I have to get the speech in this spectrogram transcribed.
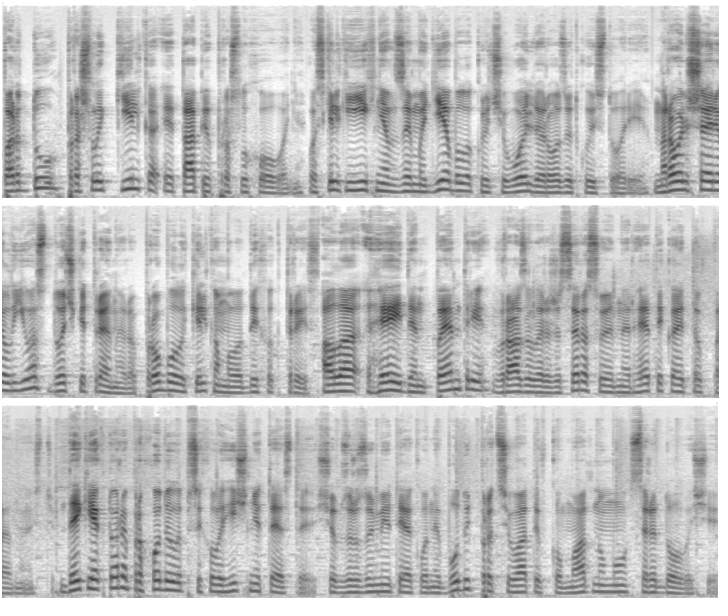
Парду пройшли кілька етапів прослуховування, оскільки їхня взаємодія була ключовою для розвитку історії. На роль Шеріл Йос, дочки тренера, пробували кілька молодих актрис, але Гейден Пентрі вразили режисера своєю енергетикою та впевненістю. Деякі актори проходили психологічні тести, щоб зрозуміти, як вони будуть працювати в командному середовищі,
